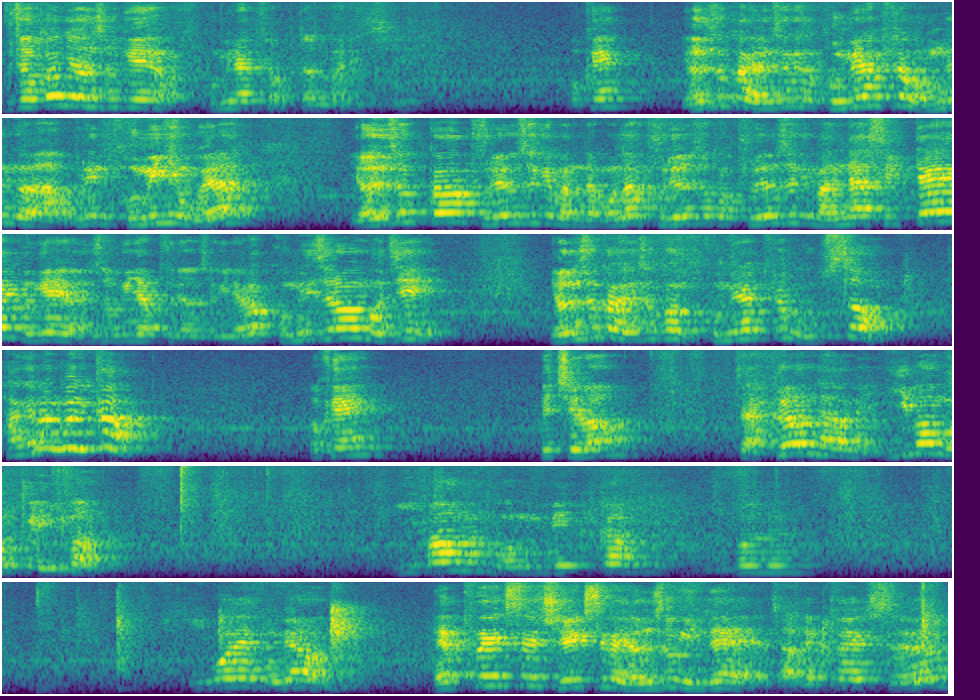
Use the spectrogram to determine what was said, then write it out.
무조건 연속이에요. 고민할 필요 없단 말이지. 오케이? 연속과 연속에서 고민할 필요가 없는 거야. 우리는 고민이 뭐야? 연속과 불연속이 만나거나 불연속과 불연속이 만났을 때 그게 연속이냐 불연속이냐가 고민스러운 거지. 연속과 연속은 고민할 필요가 없어. 당연한 거니까. 오케이? 됐죠? 자, 그런 다음에 2번 볼게요. 2번. 2번은 뭡니까? 2번은 이번에 보면 fx, gx가 연속인데 자 fx,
